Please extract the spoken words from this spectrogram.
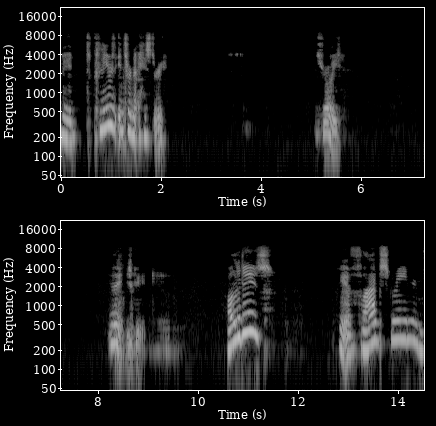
Okay, clear internet history. Destroy. Holidays? Okay, a flag screen.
